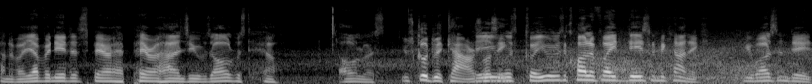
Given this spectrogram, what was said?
And if I ever needed a spare pair of hands, he was always there, always. He was good with cars, was he? was good. He was a qualified diesel mechanic. He was indeed.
